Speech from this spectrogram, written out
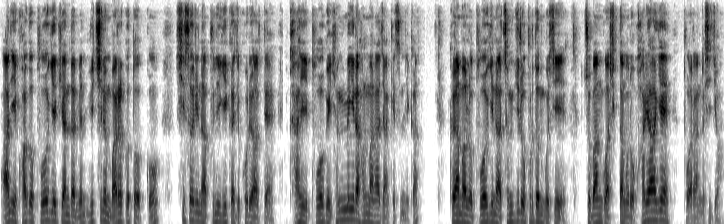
아니 과거 부엌에 비한다면 위치는 말할 것도 없고 시설이나 분위기까지 고려할 때 가히 부엌의 혁명이라 할 만하지 않겠습니까? 그야말로 부엌이나 정지로 부르던 곳이 주방과 식당으로 화려하게 부활한 것이죠.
